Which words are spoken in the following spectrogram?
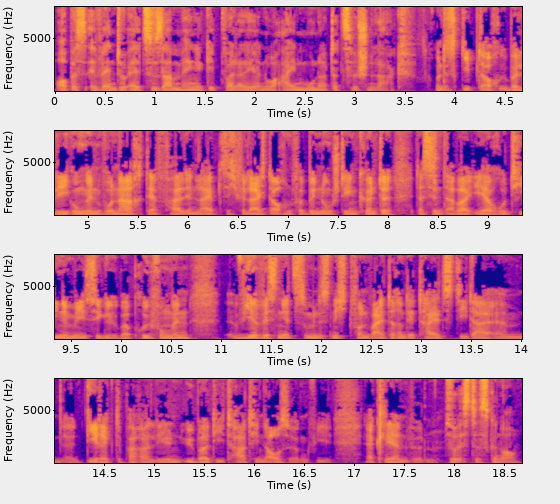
ob es eventuell Zusammenhänge gibt, weil da ja nur ein Monat dazwischen lag. Und es gibt auch Überlegungen, wonach der Fall in Leipzig vielleicht auch in Verbindung stehen könnte. Das sind aber eher routinemäßige Überprüfungen. Wir wissen jetzt zumindest nicht von weiteren Details, die da ähm, direkte Parallelen über die Tat hinaus irgendwie erklären würden. So ist es genau.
